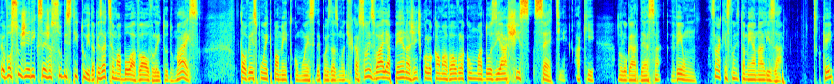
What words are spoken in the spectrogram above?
eu vou sugerir que seja substituída, apesar de ser uma boa válvula e tudo mais talvez para um equipamento como esse, depois das modificações, vale a pena a gente colocar uma válvula como uma 12AX7 aqui no lugar dessa V1. Essa é uma questão de também analisar. Ok?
